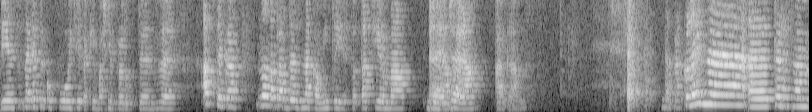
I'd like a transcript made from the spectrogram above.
więc najlepiej kupujcie takie właśnie produkty w aptekach. No naprawdę znakomity jest to ta firma Gera. e, Gera Argan. Dobra, kolejne, e, teraz mam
